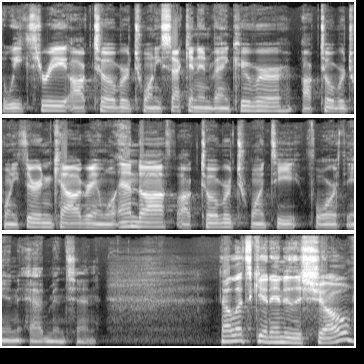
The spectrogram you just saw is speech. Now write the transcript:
Week three, October 22nd in Vancouver. October 23rd in Calgary. And we'll end off October 24th in Edmonton. Now let's get into the show.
